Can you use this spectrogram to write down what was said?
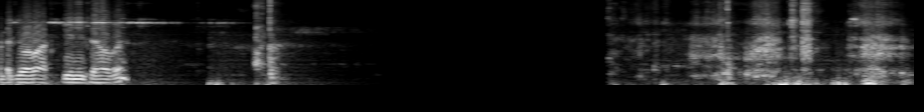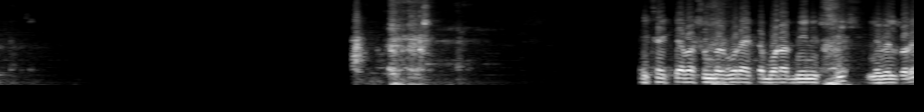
এটাকে আটকিয়ে নিতে হবে। এই সাইডটা আবার সুন্দর করে একটা বর্ডার দিয়ে নিচ্ছি লেভেল করে।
